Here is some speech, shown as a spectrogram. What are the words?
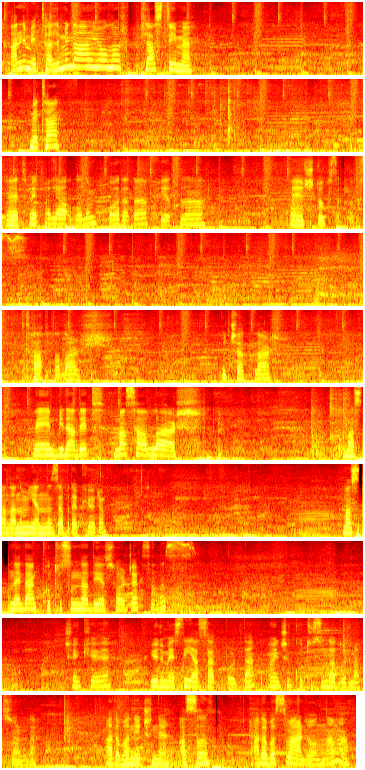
Anne metali mi daha iyi olur? Plastiği mi? Metal. Evet metali alalım. Bu arada fiyatı 5.99. Tahtalar. Bıçaklar. Ve bir adet masallar. Masal Hanım yanınıza bırakıyorum. Masal neden kutusunda diye soracaksanız. Çünkü yürümesi yasak burada. Onun için kutusunda durmak zorunda. Arabanın içine. Asıl arabası vardı onun ama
